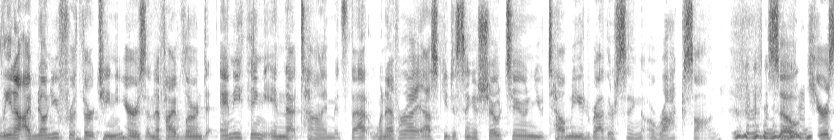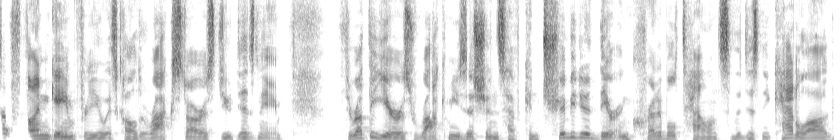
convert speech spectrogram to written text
Lena, I've known you for 13 years, and if I've learned anything in that time, it's that whenever I ask you to sing a show tune, you tell me you'd rather sing a rock song. So here's a fun game for you. It's called Rock Stars Do Disney. Throughout the years, rock musicians have contributed their incredible talents to the Disney catalog.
